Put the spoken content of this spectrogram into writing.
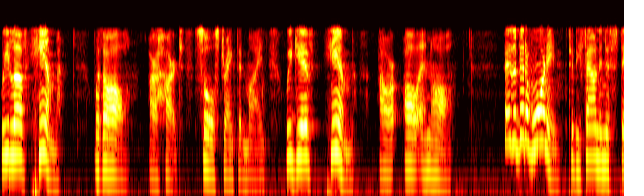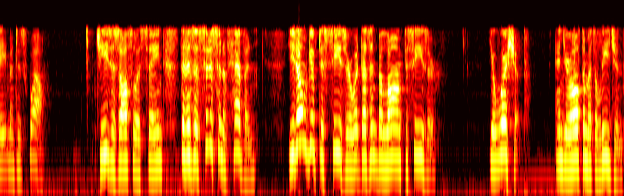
We love Him with all our heart, soul, strength, and mind. We give Him our all in all. There's a bit of warning to be found in this statement as well. Jesus also is saying that as a citizen of heaven, you don't give to Caesar what doesn't belong to Caesar your worship and your ultimate allegiance.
